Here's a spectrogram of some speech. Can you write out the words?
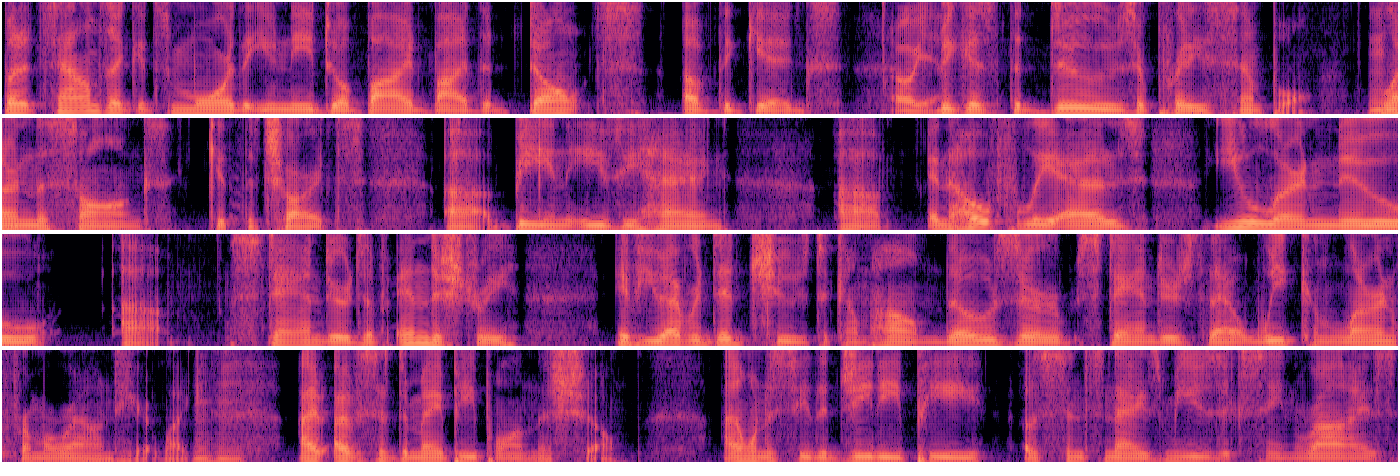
but it sounds like it's more that you need to abide by the don'ts of the gigs oh yeah, because the do's are pretty simple. Learn the songs, get the charts, uh, be an easy hang, uh, and hopefully, as you learn new uh, standards of industry, if you ever did choose to come home, those are standards that we can learn from around here. Like Mhm. I, I've said to many people on this show, I want to see the GDP of Cincinnati's music scene rise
